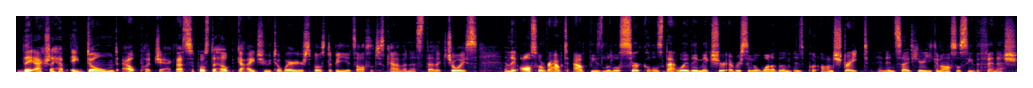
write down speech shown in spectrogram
they actually have a domed output jack. That's supposed to help guide you to where you're supposed to be. It's also just kind of an aesthetic choice. And they also route out these little circles. That way they make sure every single one of them is put on straight. And inside here you can also see the finish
